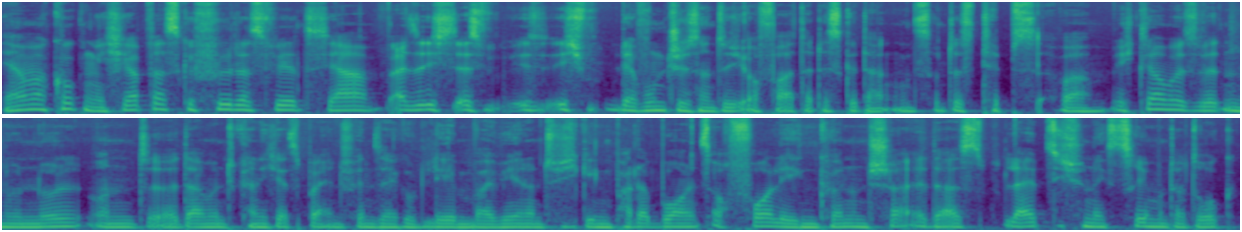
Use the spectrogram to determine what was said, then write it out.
Ja, mal gucken. Ich habe das Gefühl, dass wir jetzt, ja, also ich, es, ich, der Wunsch ist natürlich auch Vater des Gedankens und des Tipps, aber ich glaube, es wird 0-0 und äh, damit kann ich jetzt bei Bayern-Fan sehr gut leben, weil wir natürlich gegen Paderborn jetzt auch vorlegen können und da ist Leipzig schon extrem unter Druck.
